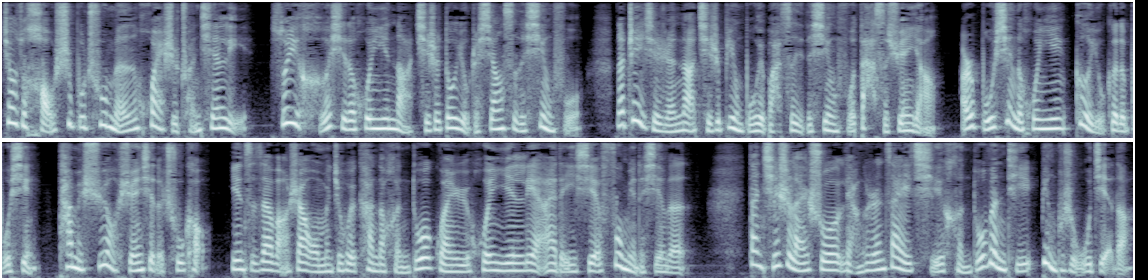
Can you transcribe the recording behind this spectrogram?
叫做“好事不出门，坏事传千里”。所以，和谐的婚姻呢，其实都有着相似的幸福。那这些人呢，其实并不会把自己的幸福大肆宣扬，而不幸的婚姻各有各的不幸，他们需要宣泄的出口。因此，在网上我们就会看到很多关于婚姻、恋爱的一些负面的新闻。但其实来说，两个人在一起，很多问题并不是无解的。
